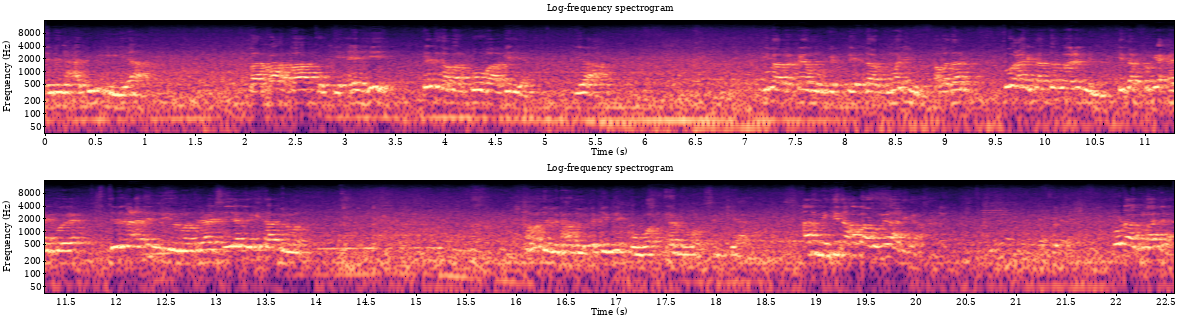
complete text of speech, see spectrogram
من عدوية يا. برا باكو كي إيه تدك بركوبا بيه؟ يا. إما ركام دار ميو. أبدا. توعي كتاب علمنا كتاب فقيه حلقوه دبن عدل نيو المتراشية اللي كتاب المتراشية هذا من هذا يتكلم هو كان هو سنكيان. أنا كده هبارو يا رجال. كودا مالا.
